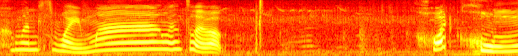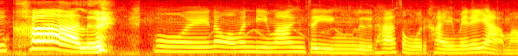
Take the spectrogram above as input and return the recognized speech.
คือมันสวยมากมันสวยแบบโคตรคุ้มค่าเลยโอ้ยแต่ว่ามันดีมากจริง หรือถ้าสมมติใครไม่ได้อยากมา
